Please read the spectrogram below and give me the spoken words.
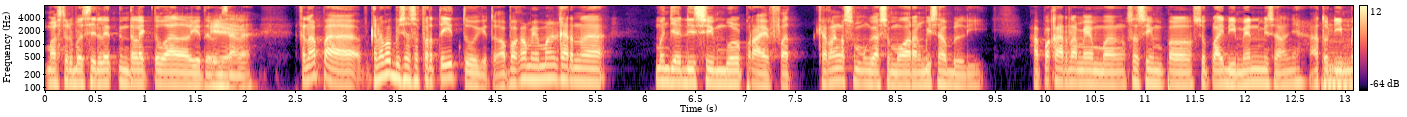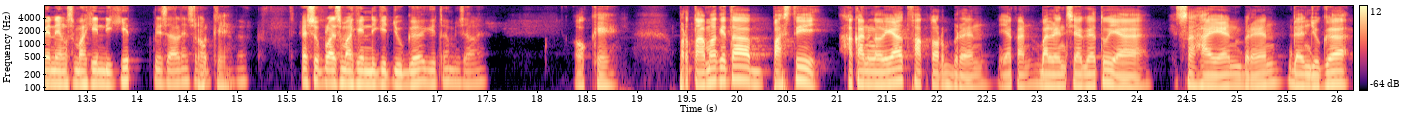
masturbasi intelektual gitu Iya. misalnya. Kenapa kenapa bisa seperti itu gitu? Apakah memang karena menjadi simbol private? Karena nggak semua orang bisa beli. Apa karena memang sesimpel supply demand misalnya atau demand yang semakin dikit misalnya seperti Hmm. Oke. itu. Eh supply semakin dikit juga gitu misalnya. Oke. Pertama kita pasti akan ngelihat faktor brand, ya kan? Balenciaga tuh ya it's a high end brand dan juga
